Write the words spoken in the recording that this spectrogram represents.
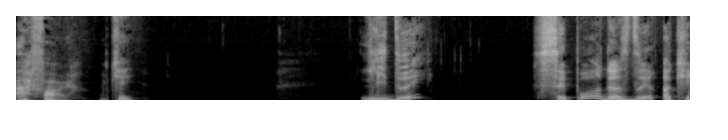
affaire. OK? L'idée, c'est pas de se dire, OK,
